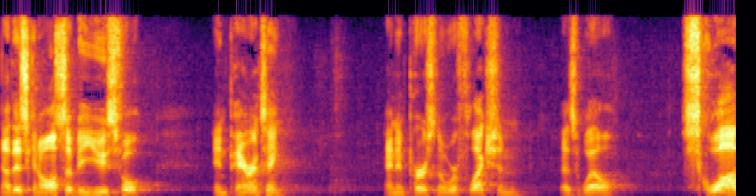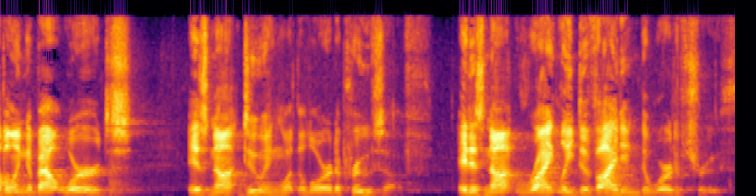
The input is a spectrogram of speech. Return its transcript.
Now, this can also be useful in parenting and in personal reflection as well. Squabbling about words is not doing what the Lord approves of, it is not rightly dividing the word of truth.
